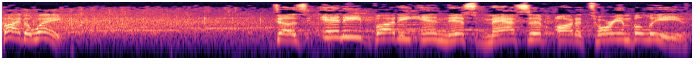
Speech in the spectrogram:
By the way, does anybody in this massive auditorium believe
